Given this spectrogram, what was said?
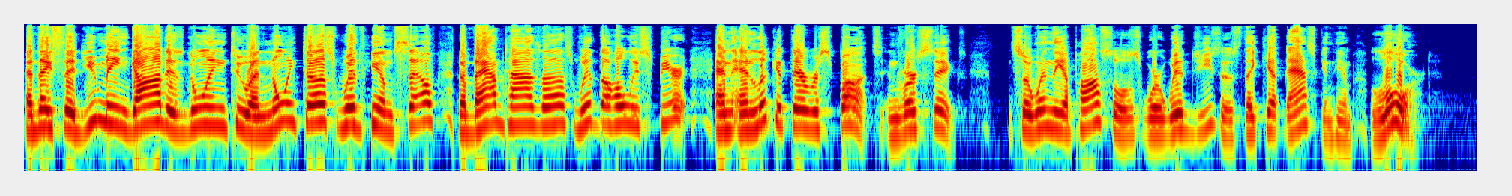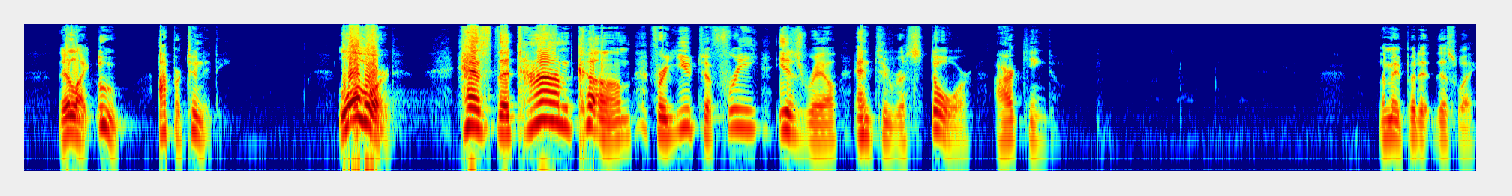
And they said, You mean God is going to anoint us with himself to baptize us with the Holy Spirit? And, and look at their response in verse 6. So when the apostles were with Jesus, they kept asking him, Lord. They're like, Ooh, opportunity. Lord, has the time come for you to free Israel and to restore our kingdom? Let me put it this way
